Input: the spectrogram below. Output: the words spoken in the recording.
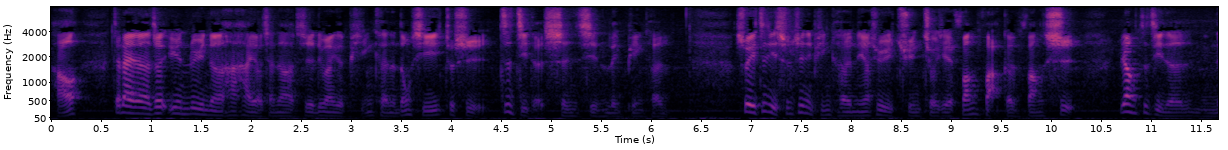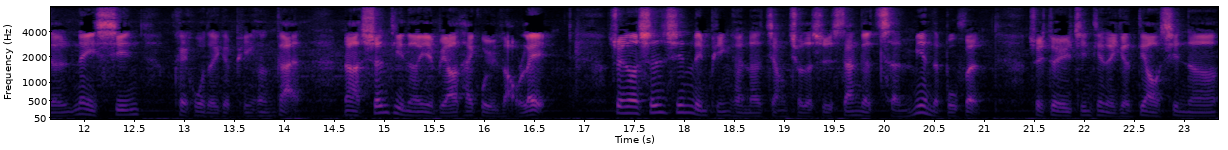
好，再来呢，这个韵律呢，它还有强调的是另外一个平衡的东西，就是自己的身心灵平衡。所以自己身心的平衡，你要去寻求一些方法跟方式，让自己的你的内心可以获得一个平衡感。那身体呢，也不要太过于劳累，所以呢，身心灵平衡呢，讲求的是三个层面的部分。所以对于今天的一个调性呢，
